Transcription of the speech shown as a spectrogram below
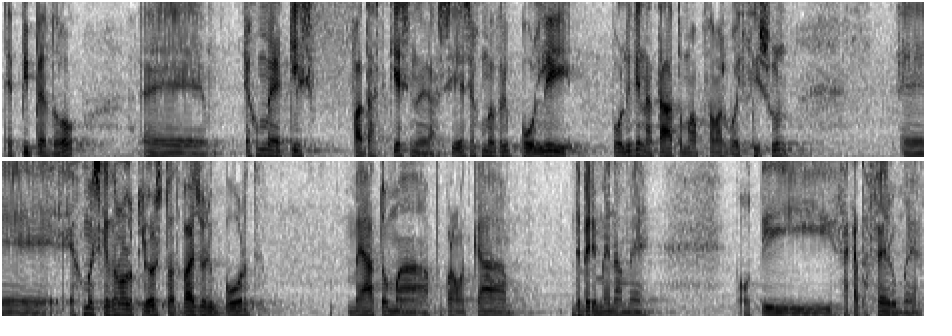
επίπεδο ε, έχουμε κλείσει φανταστικές συνεργασίες έχουμε βρει πολύ, πολύ δυνατά άτομα που θα μας βοηθήσουν ε, έχουμε σχεδόν ολοκληρώσει το advisory board με άτομα που πραγματικά δεν περιμέναμε ότι θα καταφέρουμε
